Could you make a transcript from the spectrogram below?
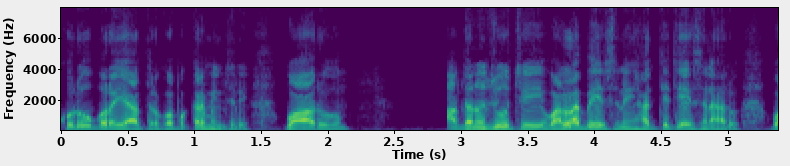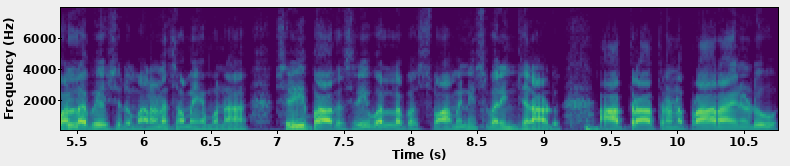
కురువుపుర యాత్రకు ఉపక్రమించిరి. వారు అతను చూచి వల్లభేషుని హత్య చేసినారు. వల్లభేసుడు మరణ సమయమున శ్రీపాద శ్రీవల్లభ స్వామిని స్మరించినాడు. ఆత్రాత్రణ ప్రారాయణుడు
